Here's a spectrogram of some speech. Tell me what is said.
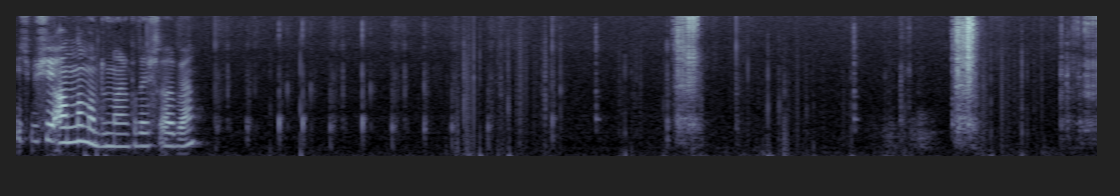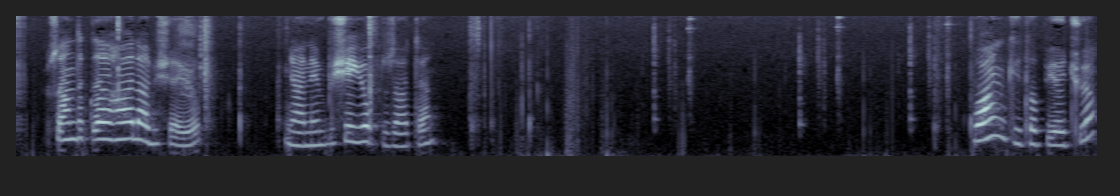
Hiçbir şey anlamadım arkadaşlar ben. Bu sandıkta hala bir şey yok. Yani bir şey yoktu zaten. Bu hangi kapıyı açıyor?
